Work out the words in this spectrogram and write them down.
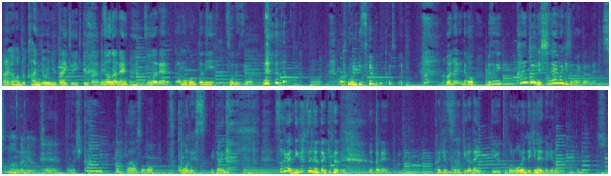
あの人本当感情移入第一で生きてるからね。そうだね。うん。そうだね。もう本当にそうですよ。合理性ばっかじゃない。まあねでも別に感情移入しないわけじゃないからね。そうなんだけどね、だから悲観とかその不幸ですみたいな。それが苦手なだけなのよなんかね、うん、解決する気がないっていうところを応援できないだけなの本当に、そう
